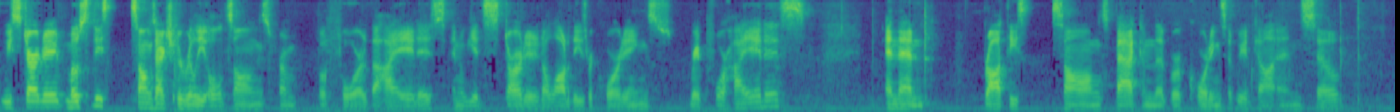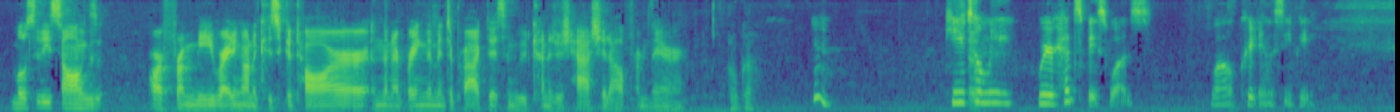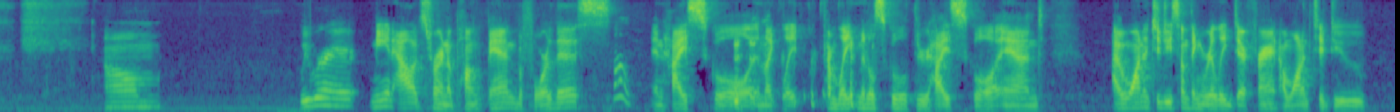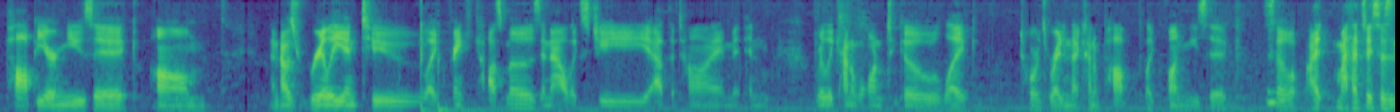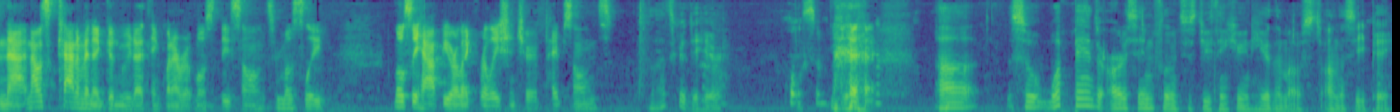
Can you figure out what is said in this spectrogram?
we started most of these songs are actually really old songs from before the hiatus, and we had started a lot of these recordings right before hiatus, and then brought these songs back in the recordings that we had gotten. So most of these songs are from me writing on acoustic guitar, and then I bring them into practice, and we would kind of just hash it out from there. Okay. Can you So- tell me where your headspace was while creating the EP? Um, we were me and Alex were in a punk band before this. Oh. in high school and like late from late middle school through high school and i wanted to do something really different i wanted to do poppier music um and i was really into like frankie cosmos and alex g at the time and really kind of wanted to go like towards writing that kind of pop like fun music so i my headspace was in that and i was kind of in a good mood i think when i wrote most of these songs they're mostly mostly happy or like relationship type songs Well, that's good to hear. Wholesome. Yeah. Uh, so, what bands or artist influences do you think you can hear the most on this EP?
